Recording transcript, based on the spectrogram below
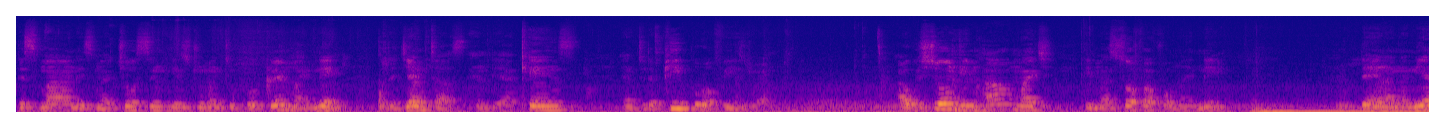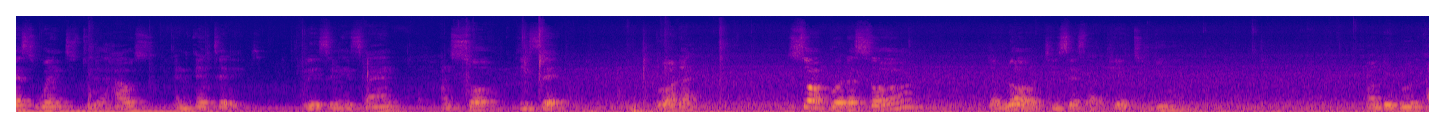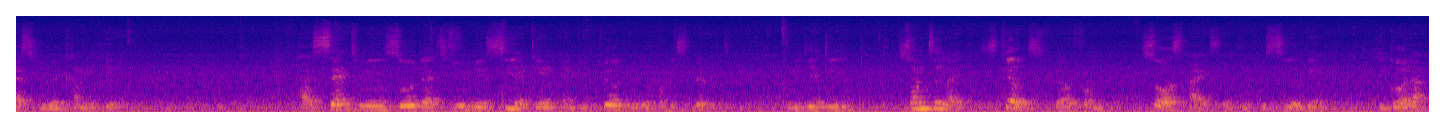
This man is my chosen instrument to proclaim my name to the Gentiles and their kings and to the people of Israel. I will show him how much he must suffer for my name. Then Ananias went to the house and entered it. Placing his hand on Saul, he said, Brother, Saul, brother Saul, the Lord Jesus appeared to you on the road as you were coming here. Has sent me so that you may see again and be filled with the Holy Spirit. Immediately, something like scales fell from Saul's eyes and he could see again. He got up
